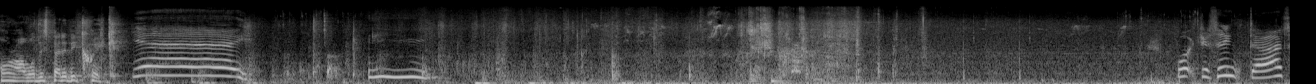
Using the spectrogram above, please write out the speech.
All right, well, this better be quick. Yay! What do you think, Dad?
